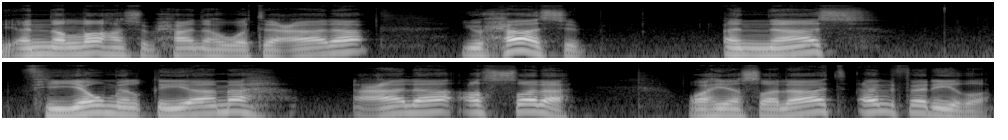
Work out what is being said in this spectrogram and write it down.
لأن الله سبحانه وتعالى يحاسب الناس في يوم القيامة على الصلاة وهي صلاة الفريضة.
